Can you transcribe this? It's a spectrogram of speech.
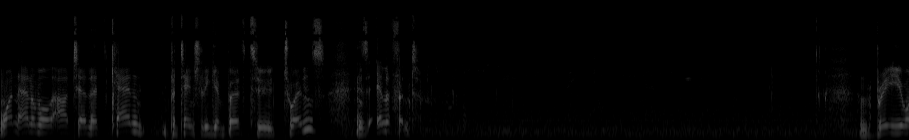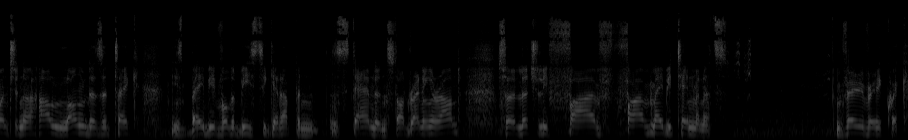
one animal out here that can potentially give birth to twins is elephant. And Bree, you want to know how long does it take these baby wildebeest to get up and stand and start running around? So literally five, five maybe ten minutes. Very, very quick.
